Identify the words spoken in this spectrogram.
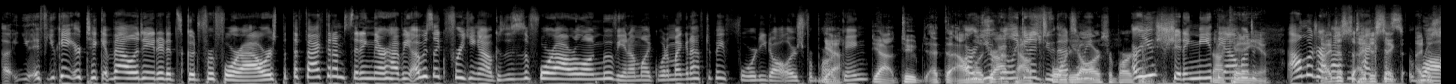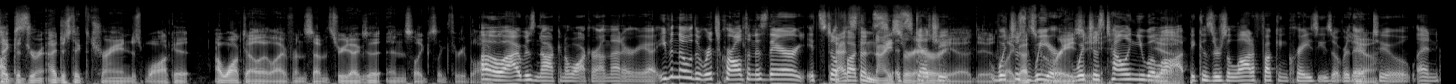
Uh, you, if you get your ticket validated, it's good for four hours. But the fact that I'm sitting there having, I was like freaking out because this is a four hour long movie, and I'm like, what am I gonna have to pay forty dollars for parking? Yeah, yeah, dude. At the Are Alamo you Draft really going to do that forty to dollars for parking. Are you shitting me at Not the Alamo? you. Alamo Draft House in I just Texas take, I just take rocks. the I just take the train, just walk it. I walked to LA Live from the Seventh Street exit, and it's like it's like three blocks. Oh, I was not going to walk around that area. Even though the Ritz Carlton is there, it's still That's the fucking s- nicer sketchy, area, dude. which Like, is weird. Which is telling you a Yeah. lot because there's a lot of fucking crazies over there Yeah. too. And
